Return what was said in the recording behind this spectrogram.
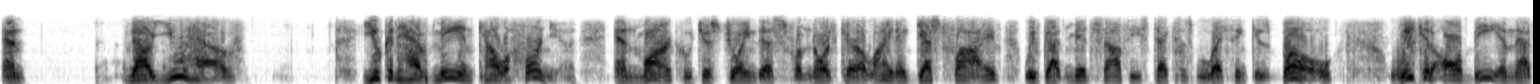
And now you have. You can have me in California and Mark, who just joined us from North Carolina, guest five. We've got mid southeast Texas, who I think is Bo. We could all be in that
